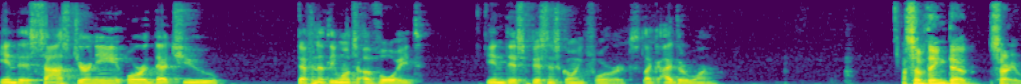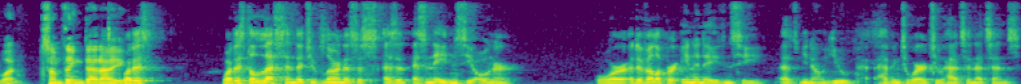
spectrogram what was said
in this SaaS journey, or that you definitely want to avoid in this business going forward? Like either one. Something that sorry, what? Something that I. What is what is the lesson that you've learned as a, as, a, as an agency owner or a developer in an agency, as you know, you having to wear two hats in that sense.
